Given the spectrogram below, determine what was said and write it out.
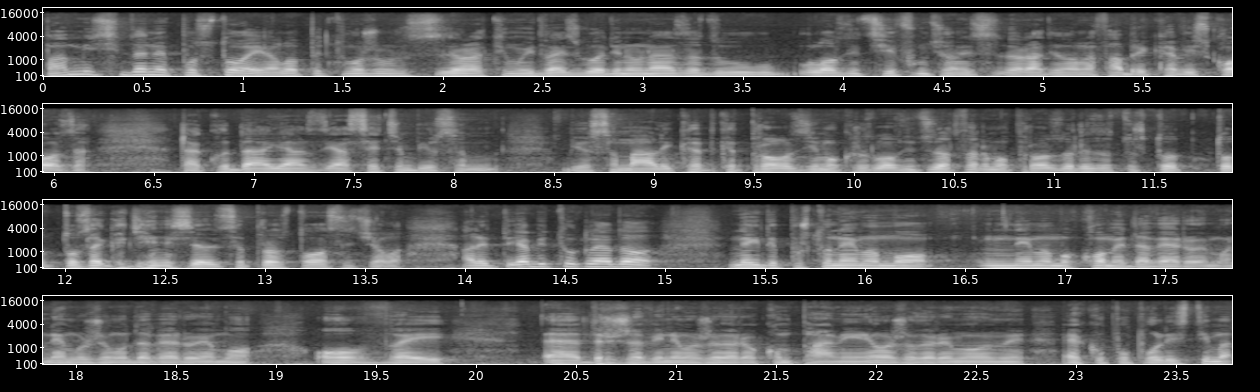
Pa mislim da ne postoji, ali opet možemo se vratimo i 20 godina unazad. U Loznici je funkcionisala radila ona fabrika viskoza. Tako da ja, ja sećam, bio sam, bio sam mali kad, kad prolazimo kroz Loznicu, zatvaramo prozore zato što to, to zagađenje se, se prosto osjećalo. Ali ja bih to gledao negde, pošto nemamo, nemamo kome da verujemo, ne možemo da verujemo ovaj, e, državi, ne možemo verujemo kompaniji, ne možemo verujemo ovim ekopopulistima.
